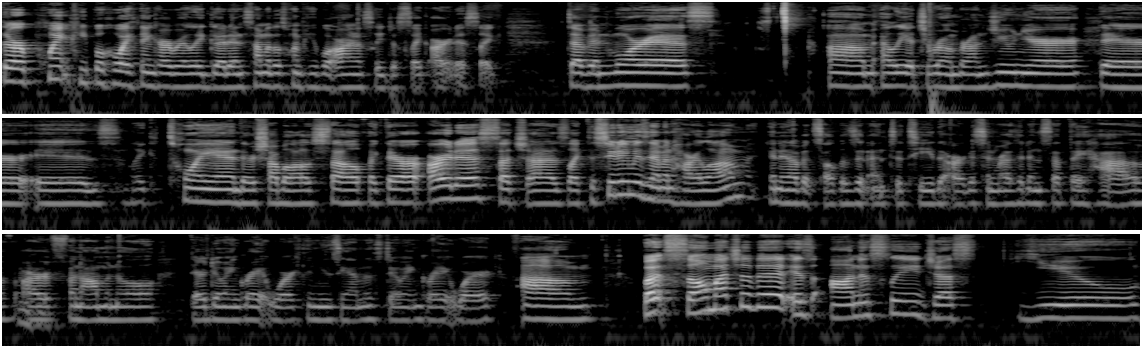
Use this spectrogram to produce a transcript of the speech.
There are point people who I think are really good, and some of those point people are honestly just like artists, like Devin Morris, um, Elliot Jerome Brown Jr. There is like Toyin. There's Tschabalala Self. Like there are artists such as like the Studio Museum in Harlem, in and of itself is an entity. The artists in residence that they have are phenomenal. They're doing great work. The museum is doing great work. Um, but so much of it is honestly just you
